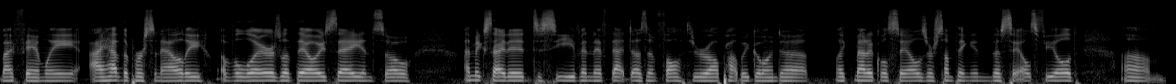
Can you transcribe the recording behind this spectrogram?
my family, I have the personality of a lawyer, is what they always say, and so I'm excited to see. Even if that doesn't fall through, I'll probably go into like medical sales or something in the sales field. um,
